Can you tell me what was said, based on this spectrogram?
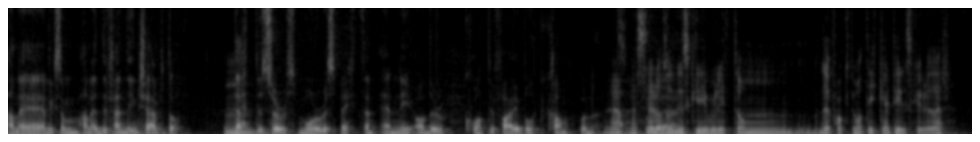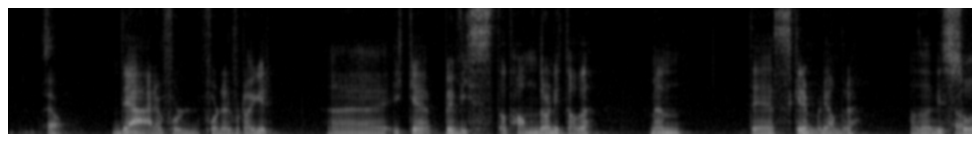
han, er liksom, han er defending champ. da. Mm. That deserves more respect than any other quantifiable component. ja, jeg ser det- også de skriver litt om det faktum at det ikke er tilskuere der. ja. Det er en for, fordel for Tiger. Uh, ikke bevisst at han drar nytte av det, men det skremmer de andre. Altså, vi så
